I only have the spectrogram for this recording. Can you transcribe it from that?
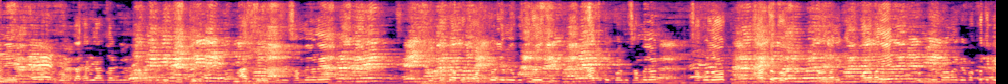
মানে এবং জাকারি আনসার মিলন প্রামাণিকের নেতৃত্বে আজকের সম্মেলনে দুর্গাপুর অডিটোরিয়ামে উপস্থিত হয়েছি। আজকের কর্মী সম্মেলন সফল হোক, সার্থক হোক। পরামানিক প্রামাণিক এবং মিলন পরামানিকের পক্ষ থেকে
